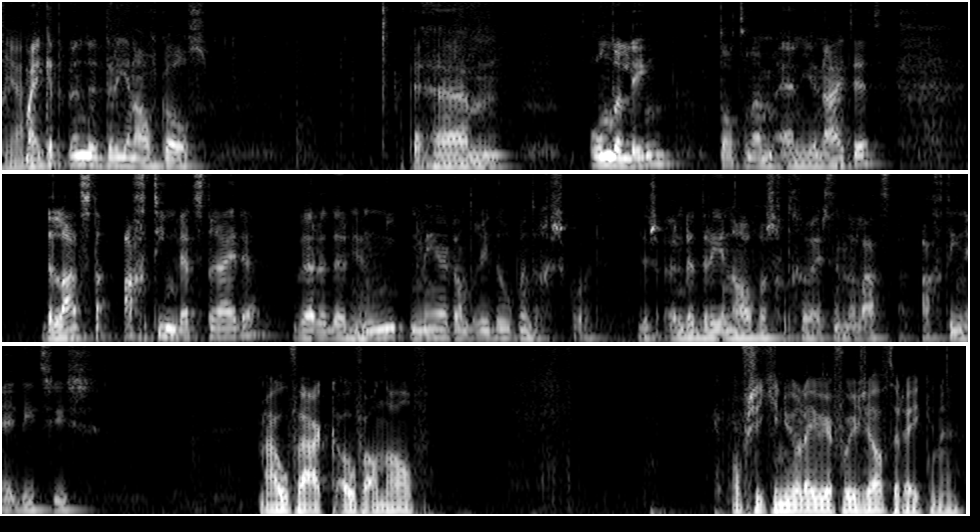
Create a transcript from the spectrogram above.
Ja. Maar ik heb onder 3,5 goals. Oké. Ehm, onderling, Tottenham en United. De laatste 18 wedstrijden werden er Ja. niet meer dan drie doelpunten gescoord. Dus onder 3,5 was goed geweest in de laatste 18 edities. Maar hoe vaak over anderhalf? Of zit je nu alleen weer voor jezelf te rekenen?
